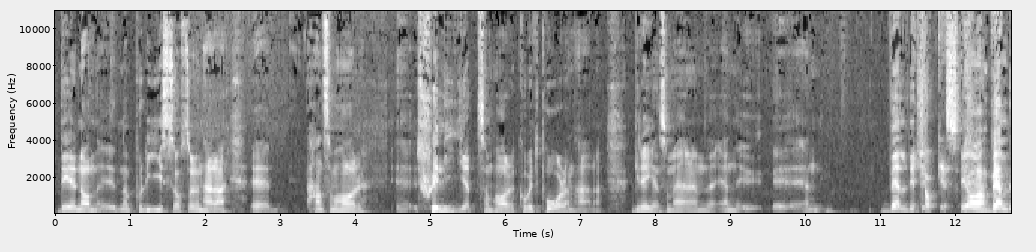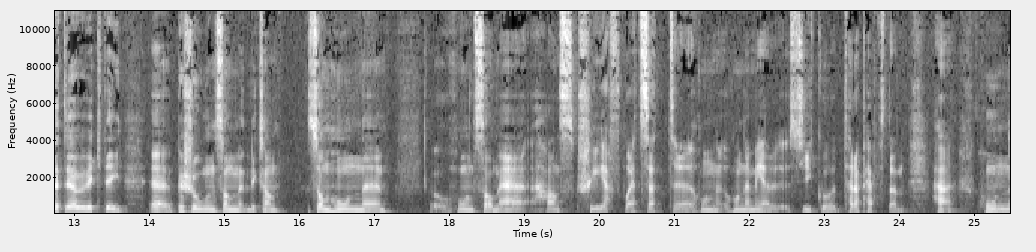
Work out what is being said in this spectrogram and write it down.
det är någon, någon polis och så den här, eh, han som har eh, geniet som har kommit på den här grejen som är en, en, en En väldigt, tjockis. ja, väldigt överviktig eh, person som liksom, som hon eh, hon som är hans chef på ett sätt. eh, Hon, hon är mer psykoterapeuten här. Hon,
